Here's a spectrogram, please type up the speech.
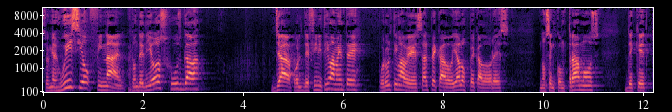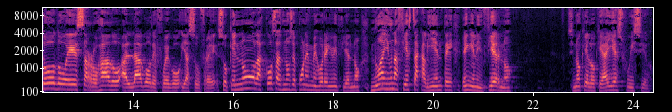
So, en el juicio final, donde Dios juzga ya por definitivamente por última vez al pecado y a los pecadores, nos encontramos de que todo es arrojado al lago de fuego y azufre. Eso que no, las cosas no se ponen mejor en el infierno, no hay una fiesta caliente en el infierno, sino que lo que hay es juicio.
